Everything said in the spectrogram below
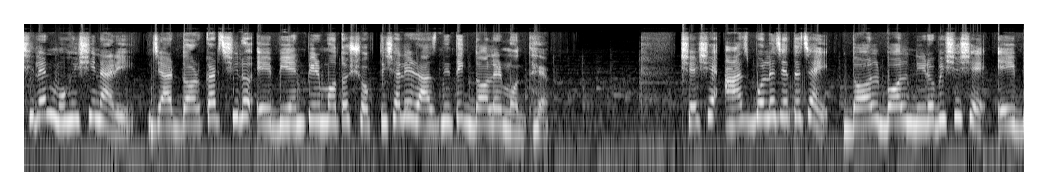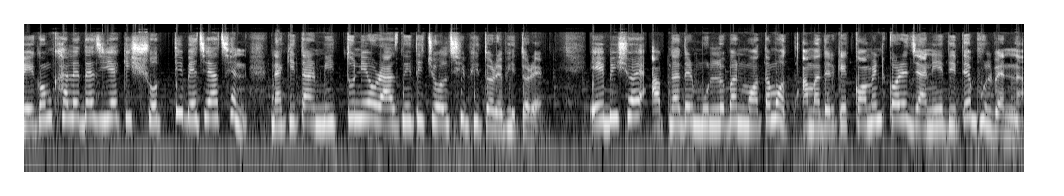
ছিলেন মহিষী নারী, যার দরকার ছিল এই বিএনপির মতো শক্তিশালী রাজনৈতিক দলের মধ্যে। শেষে আজ বলে যেতে চাই, দল বল নিরবিশেষে এই বেগম খালেদা জিয়া কি সত্যি বেঁচে আছেন, নাকি তার মৃত্যু নিয়েও রাজনীতি চলছে ভিতরে ভিতরে? এ বিষয়ে আপনাদের মূল্যবান মতামত আমাদেরকে কমেন্ট করে জানিয়ে দিতে ভুলবেন না।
